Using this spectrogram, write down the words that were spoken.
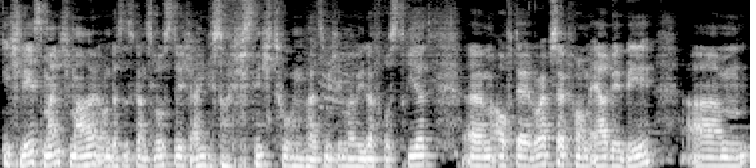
Ich lese manchmal, und das ist ganz lustig, eigentlich sollte ich es nicht tun, weil es mich immer wieder frustriert, ähm, auf der Website vom RBB ähm,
